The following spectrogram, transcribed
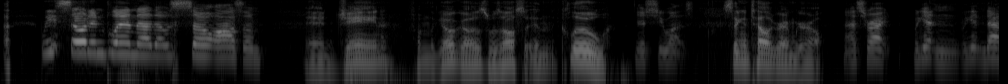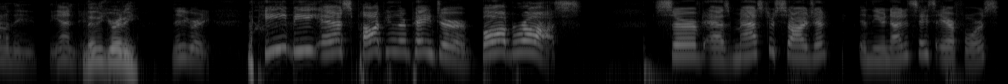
we so didn't plan that. That was so awesome. And Jane from the Go Go's was also in the Clue, Yes, she was. singing Telegram Girl. That's right. We're getting we're getting down to the the end. Nitty gritty. Nitty gritty. PBS popular painter Bob Ross served as Master Sergeant in the United States Air Force,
